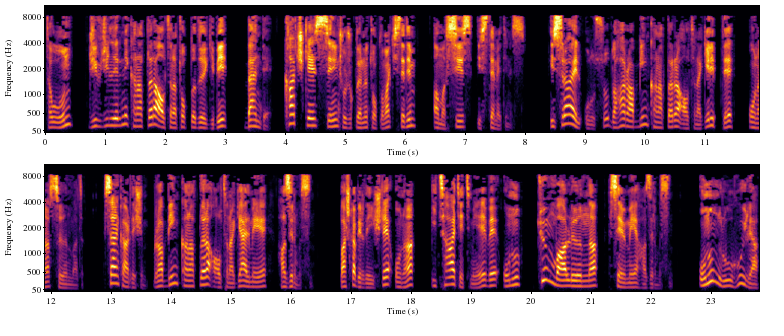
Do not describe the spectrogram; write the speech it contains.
Tavuğun civcivlerini kanatları altına topladığı gibi ben de kaç kez senin çocuklarını toplamak istedim ama siz istemediniz. İsrail ulusu daha Rabbin kanatları altına gelip de ona sığınmadı. Sen kardeşim Rabbin kanatları altına gelmeye hazır mısın? Başka bir deyişle ona itaat etmeye ve onu tüm varlığınla sevmeye hazır mısın? Onun ruhuyla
